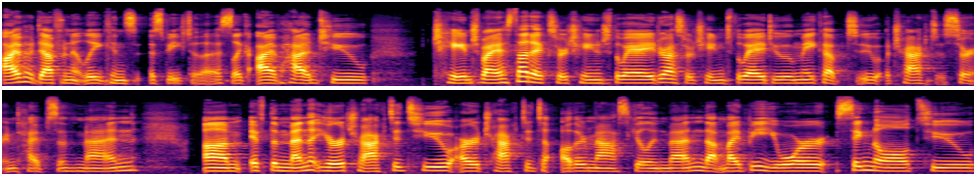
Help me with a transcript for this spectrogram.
I've definitely can speak to this. Like I've had to change my aesthetics or change the way I dress or change the way I do makeup to attract certain types of men. Um, if the men that you're attracted to are attracted to other masculine men, that might be your signal to,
